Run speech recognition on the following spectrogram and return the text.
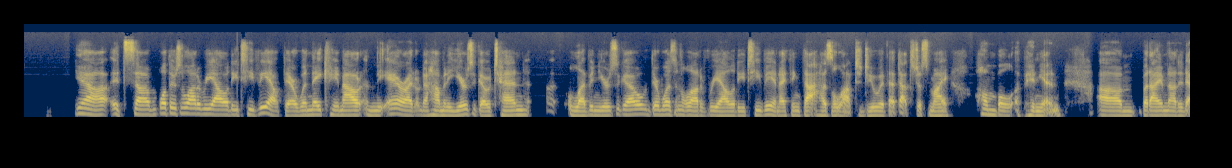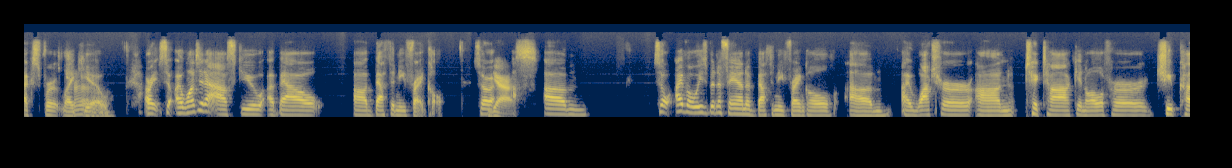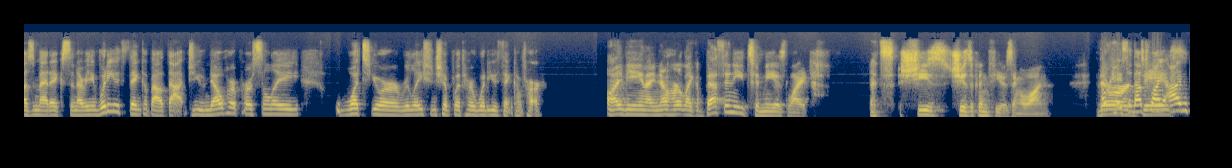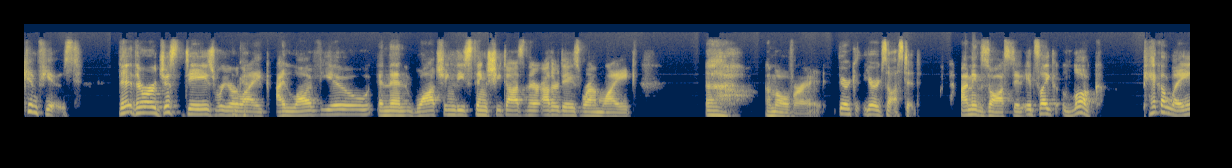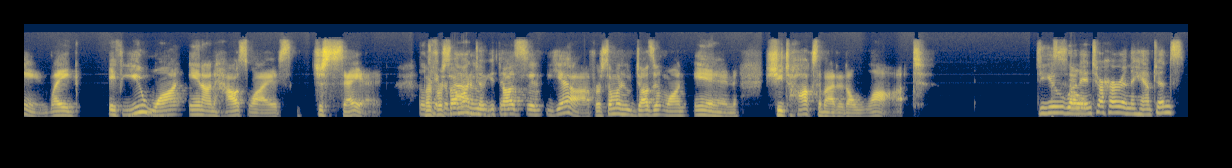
Yeah, it's um well there's a lot of reality TV out there when they came out in the air I don't know how many years ago 10 uh, 11 years ago there wasn't a lot of reality TV and I think that has a lot to do with it that's just my humble opinion um but I am not an expert like you. All right, so I wanted to ask you about uh Bethenny Frankel. So Yes. um so I've always been a fan of Bethenny Frankel. Um, I watch her on TikTok and all of her cheap cosmetics and everything. What do you think about that? Do you know her personally? What's your relationship with her? What do you think of her? I mean, I know her like Bethenny to me is like it's she's she's a confusing one. There okay, so that's why I'm confused. there, there are just days where you're Okay. like, I love you. And then watching these things she does. And there are other days where I'm like, I'm over it. You're you're exhausted. I'm exhausted. It's like, look, pick a lane. Like, if you Mm-hmm. want in on Housewives, just say it. They'll but for someone back, who don't you think? doesn't, yeah, for someone who doesn't want in, she talks about it a lot. Do you run into her in the Hamptons?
